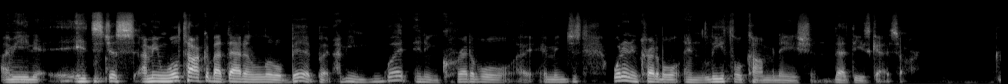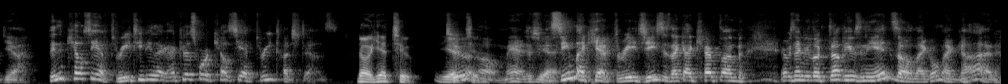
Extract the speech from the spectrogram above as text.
i mean it's just i mean we'll talk about that in a little bit but i mean what an incredible I- mean just what an incredible and lethal combination that these guys are Yeah. Didn't Kelce have three TDs? I could have sworn Kelce had three touchdowns. no he had two he two? had two Oh man, just Yeah. it seemed like he had three. Jesus, that guy kept on. Every time he looked up, he was in the end zone. Like, oh my god.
